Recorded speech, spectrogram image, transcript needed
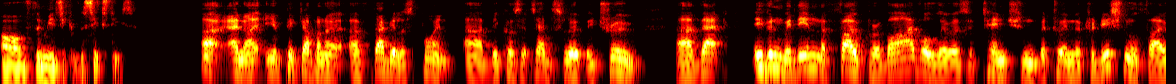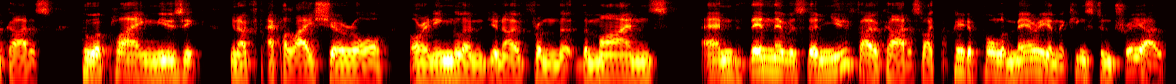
of the music of the 60s. Uh, and I, you've picked up on a, a fabulous point uh, because it's absolutely true uh, that even within the folk revival, there was a tension between the traditional folk artists who were playing music, you know, from Appalachia or, or in England, you know, from the, the mines. And then there was the new folk artists like Peter, Paul, and Mary and the Kingston Trio,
